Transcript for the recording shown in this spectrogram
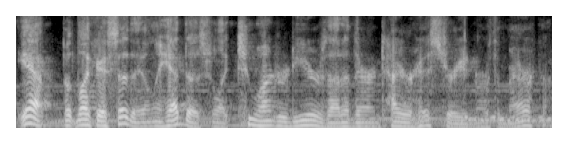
Yeah, but like I said, they only had those for like 200 years out of their entire history in North America.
